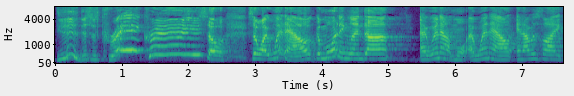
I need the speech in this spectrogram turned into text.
dude, this is cray cray. So, so I went out. Good morning, Linda. I went out more. I went out and I was like,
